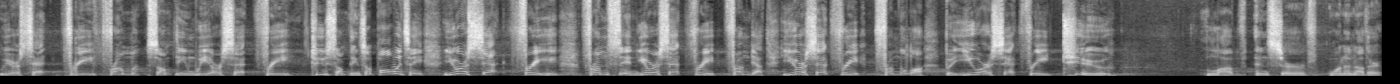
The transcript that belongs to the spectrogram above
We are set free from something. We are set free to something. So Paul would say, You are set free from sin. You are set free from death. You are set free from the law. But you are set free to love and serve one another.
